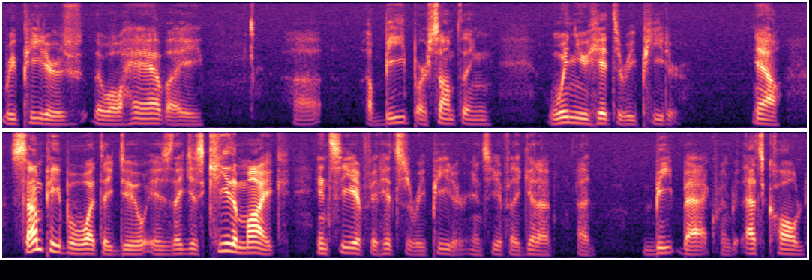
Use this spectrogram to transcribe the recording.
repeaters that will have a uh, a beep or something when you hit the repeater. Now, some people what they do is they just key the mic and see if it hits the repeater and see if they get a, a beep back. From, That's called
